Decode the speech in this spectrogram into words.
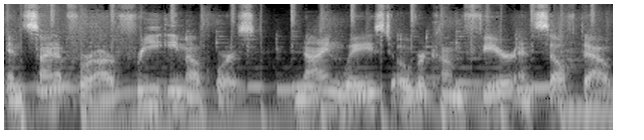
and sign up for our free email course, Nine Ways to Overcome Fear and Self Doubt.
